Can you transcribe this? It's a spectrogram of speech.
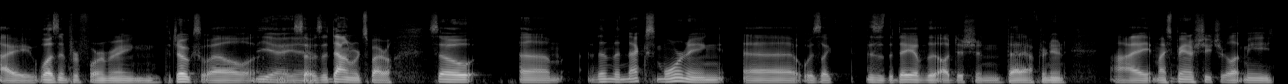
i wasn't performing the jokes well. Yeah, so it was a downward spiral. So um, then the next morning uh, was like this is the day of the audition that afternoon. I my spanish teacher let me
